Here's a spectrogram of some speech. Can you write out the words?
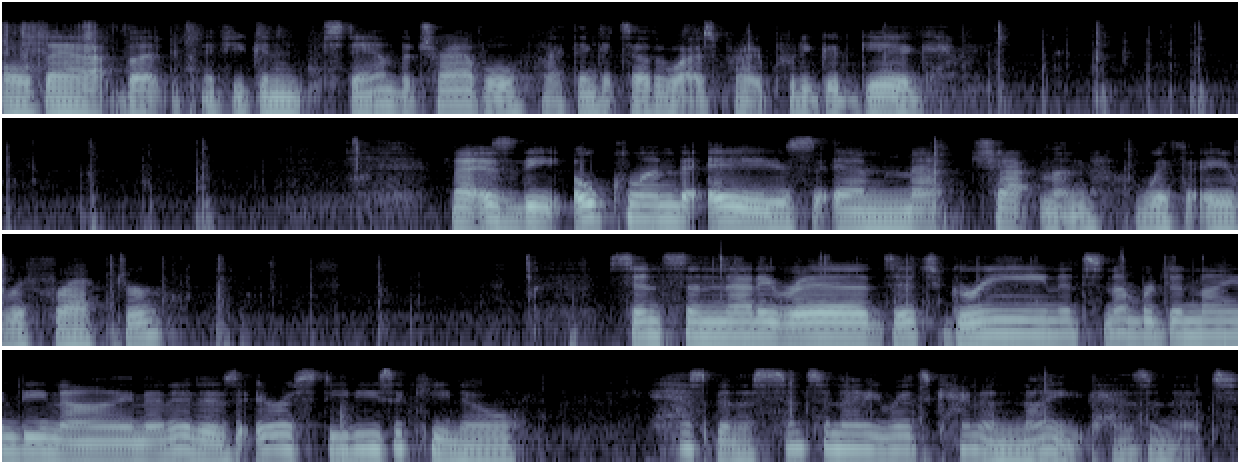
all that, but if you can stand the travel, I think it's otherwise probably a pretty good gig. That is the Oakland A's and Matt Chapman with a refractor. Cincinnati Reds, it's green, it's numbered to 99, and it is Aristides Aquino. It has been a Cincinnati Reds kind of night, hasn't it?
